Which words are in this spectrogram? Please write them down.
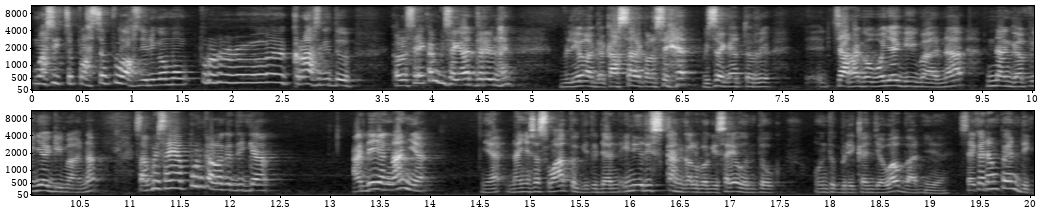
masih ceplos-ceplos jadi ngomong keras gitu. Kalau saya kan bisa ngatur bilang beliau agak kasar kalau saya bisa ngatur eh, cara ngomongnya gimana nanggapinya gimana. Sampai saya pun kalau ketika ada yang nanya ya nanya sesuatu gitu. Dan ini riskan kalau bagi saya untuk untuk berikan jawaban. Iya. saya kadang pending.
